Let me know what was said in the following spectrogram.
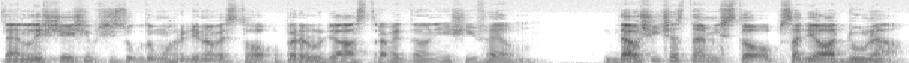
ten lištější přístup k tomu hrdinovi z toho opravdu dělá stravitelnější film. Další čestné místo obsadila Duna.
